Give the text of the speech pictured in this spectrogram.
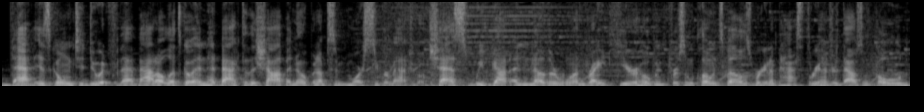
that is going to do it for that battle. Let's go ahead and head back to the shop and open up some more super magical chests. We've got another one right here, hoping for some clone spells. We're to pass 300,000 gold,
